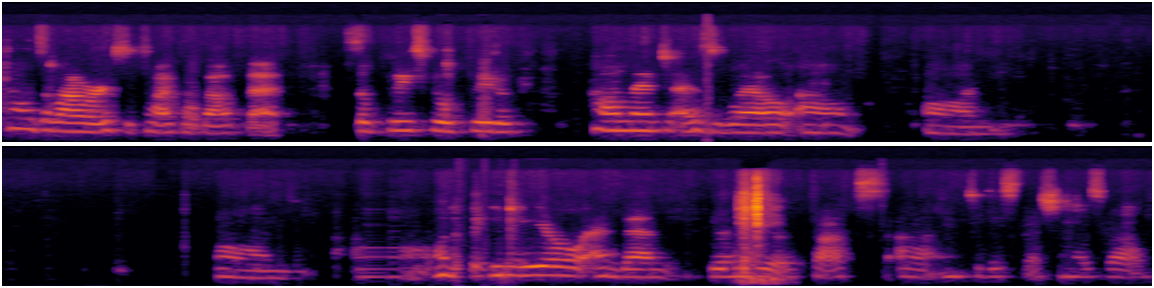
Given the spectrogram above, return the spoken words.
tons of hours to talk about that. So please feel free to comment as well um, on, on, on the email and then bring your thoughts uh, into discussion as well.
